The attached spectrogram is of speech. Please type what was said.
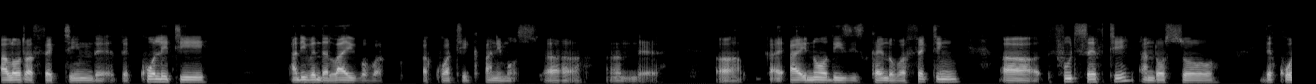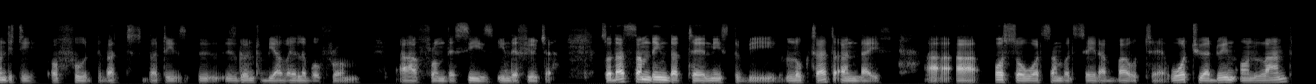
a lot affecting the, the quality and even the life of aquatic animals. Uh, and uh, uh, I, I, know this is kind of affecting uh, food safety and also the quantity of food that, that is, is going to be available from, uh, from the seas in the future. So that's something that uh, needs to be looked at. And I, uh, uh, also what somebody said about uh, what we are doing on land,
